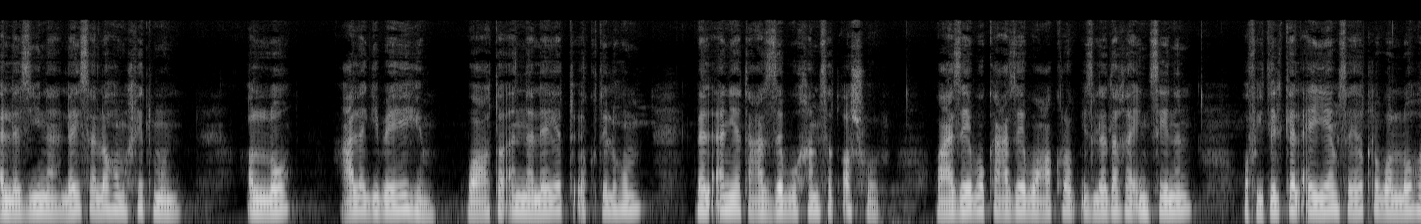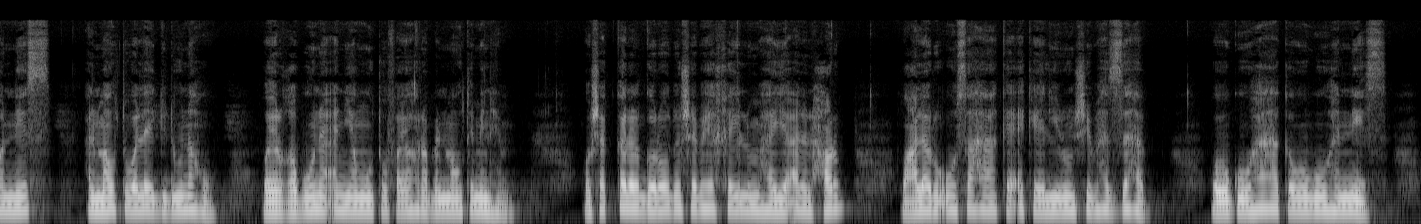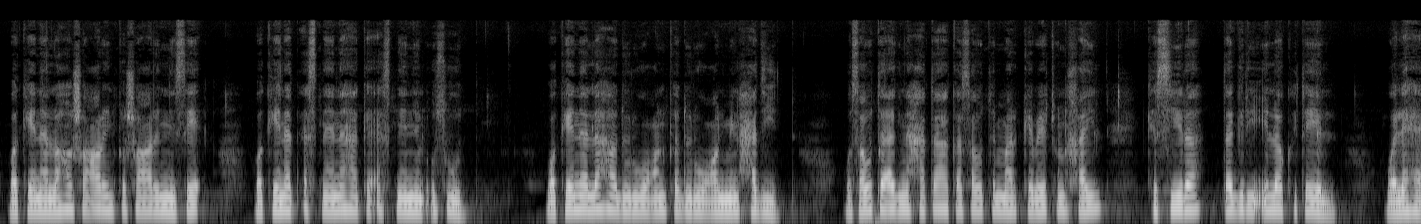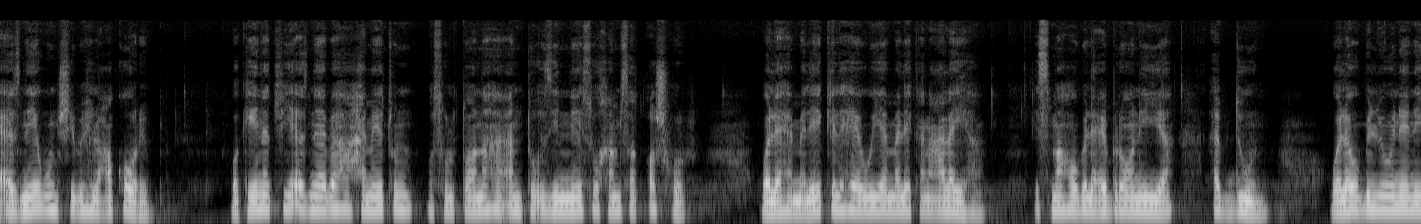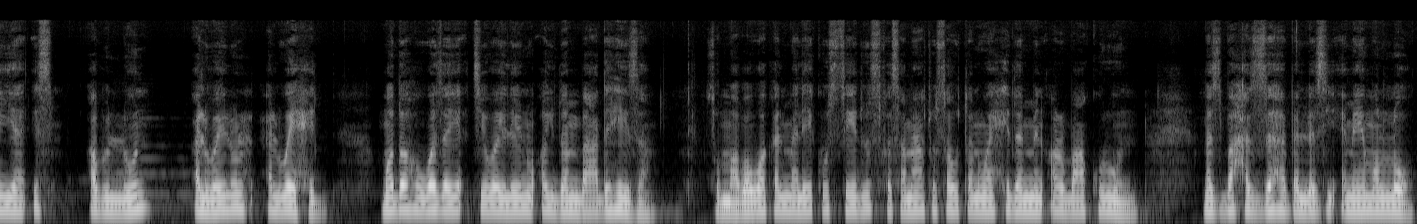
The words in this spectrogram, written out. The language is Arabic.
الذين ليس لهم ختم الله على جباههم وأعطى أن لا يقتلهم بل أن يتعذبوا خمسة أشهر وعذابه كعذاب عقرب إذ لدغ إنسانا وفي تلك الأيام سيطلب الله الناس الموت ولا يجدونه. ويرغبون أن يموتوا فيهرب الموت منهم. وشكل الجراد شبه خيل مهيئة للحرب وعلى رؤوسها كأكاليل شبه الذهب ووجوهها كوجوه الناس. وكان لها شعر كشعر النساء وكانت أسنانها كأسنان الأسود. وكان لها دروع كدروع من حديد. وصوت أجنحتها كصوت مركبات خيل كثيرة تجري إلى قتال ولها أذناب شبه العقارب. وكانت في أذنابها حماة وسلطانها أن تؤذي الناس خمسة أشهر ولها ملاك الهاوية ملكا عليها اسمه بالعبرانية أبدون ولو باليونانية اسم أبلون الويل الواحد مضى هو يأتي ويلان أيضا بعد هذا. ثم بوك الملاك السادس فسمعت صوتا واحدا من أربع قرون مسبح الذهب الذي أمام الله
